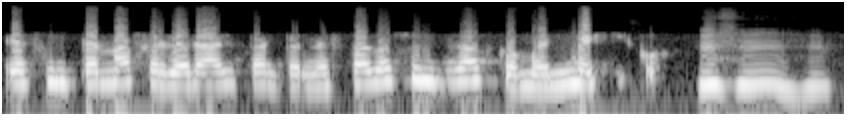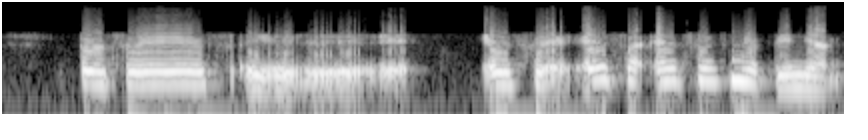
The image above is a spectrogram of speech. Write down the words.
es un tema federal tanto en Estados Unidos como en México. Entonces, eh, ese, esa, esa es mi opinión.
